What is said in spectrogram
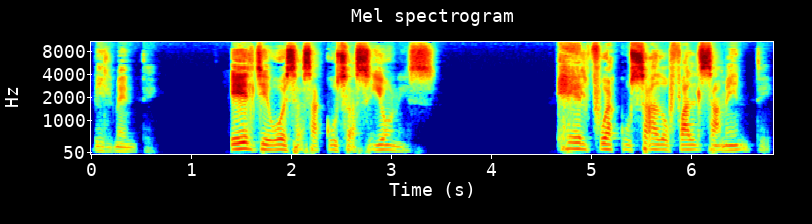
vilmente. Él llevó esas acusaciones. Él fue acusado falsamente.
